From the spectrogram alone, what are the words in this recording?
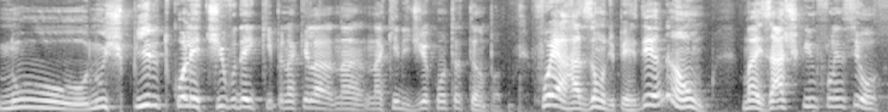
no, no espírito coletivo da equipe naquela, na, naquele dia contra Tampa. Foi a razão de perder? Não, mas acho que influenciou.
